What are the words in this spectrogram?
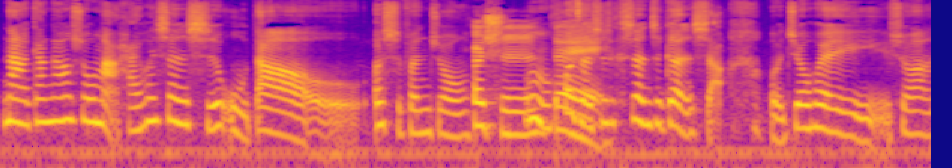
那刚刚说嘛，还会剩十五到二十分钟，二十，嗯，或者是甚至更少，我就会说，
